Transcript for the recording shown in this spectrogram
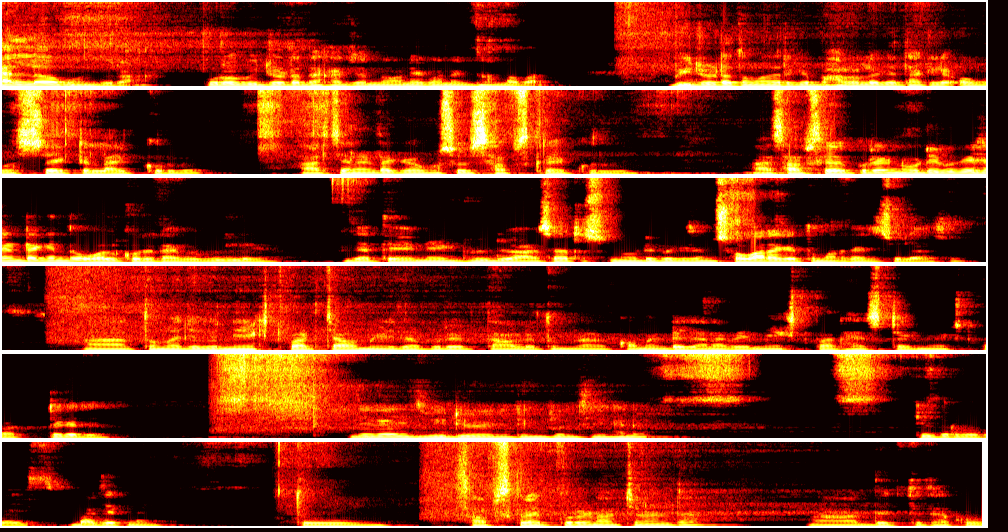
হ্যালো বন্ধুরা, পুরো ভিডিওটা দেখার জন্য অনেক অনেক ধন্যবাদ। ভিডিওটা তোমাদেরকে ভালো লেগে থাকলে অবশ্যই একটা লাইক করবে আর চ্যানেলটাকে অবশ্যই সাবস্ক্রাইব করবে। আর সাবস্ক্রাইব করে নোটিফিকেশানটা কিন্তু অল করে রাখবে বুঝলে? যাতে নেক্সট ভিডিও আসার নোটিফিকেশান সবার আগে তোমার কাছে চলে আসে। আর তোমরা যদি নেক্সট পার্ট চাও মির্জাপুরের, তাহলে তোমরা কমেন্টে জানাবে next part hashtag next part ঠিক আছে? যে গাইজ ভিডিও এডিটিং চলছে এখানে। কী করব গাইজ বাজেট নেই। তো সাবস্ক্রাইব করে নাও চ্যানেলটা আর দেখতে থাকো।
